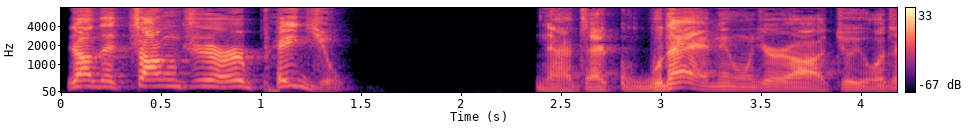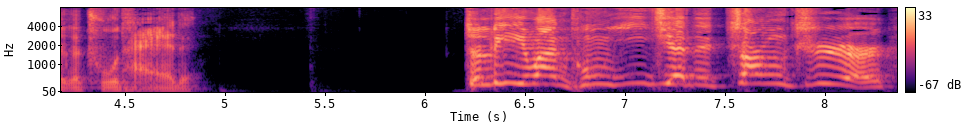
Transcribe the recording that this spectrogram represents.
让这张之儿陪酒。那在古代那种劲儿啊，就有这个出台的。这厉万通一见这张之儿，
